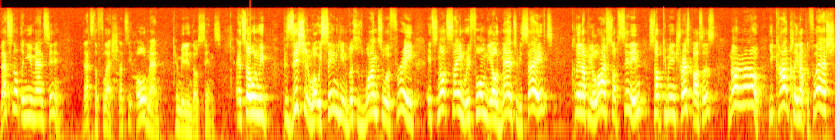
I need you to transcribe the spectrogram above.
that's not the new man sinning. That's the flesh. That's the old man committing those sins. And so when we position what we're seeing here in verses 1, 2, or 3, it's not saying reform the old man to be saved, clean up your life, stop sinning, stop committing trespasses. No, no, no, no. You can't clean up the flesh.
